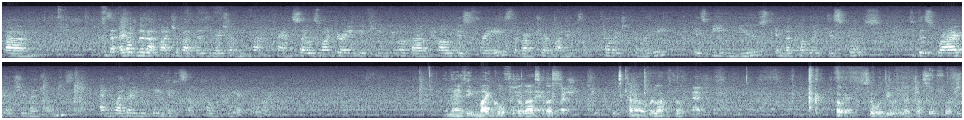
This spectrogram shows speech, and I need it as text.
because I don't know that much about the movement in France, so I was wondering if you knew about how this phrase, the rupture of unintelligibility, is being used in the public discourse to describe the jaunes, and whether you think it's appropriate or. And then I think Michael for the last I have a question. question. It's kind of overlap. Oh. I have a question. Okay, so we'll deal with that question first.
